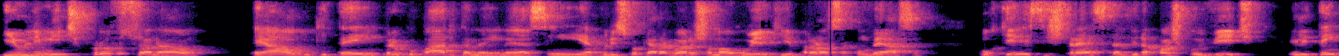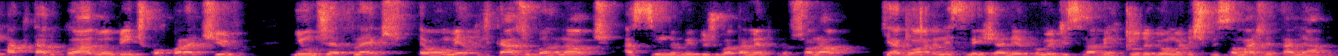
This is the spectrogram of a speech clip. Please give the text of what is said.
E o limite profissional é algo que tem preocupado também, né? Assim, e é por isso que eu quero agora chamar o Rui aqui para nossa conversa, porque esse estresse da vida pós-Covid, ele tem impactado, claro, o ambiente corporativo, e um dos reflexos é o aumento de casos de burnout, a síndrome do esgotamento profissional, que agora, nesse mês de janeiro, como eu disse na abertura, ganhou uma descrição mais detalhada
